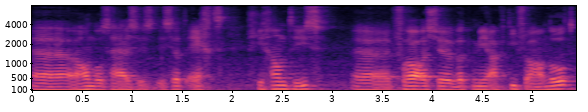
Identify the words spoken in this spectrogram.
uh, handelshuizen is, is dat echt gigantisch. Uh, vooral als je wat meer actiever handelt.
